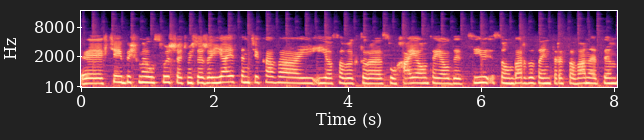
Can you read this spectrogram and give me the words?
E, chcielibyśmy usłyszeć, myślę, że ja jestem ciekawa i, osoby, które słuchają tej audycji są bardzo zainteresowane tym,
